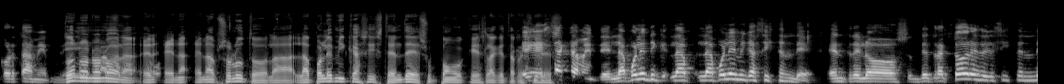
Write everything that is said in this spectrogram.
cortame. No, no, no, no, en, absoluto. La, polémica SystemD supongo que es la que te refieres. Exactamente, la, la, la polémica SystemD entre los detractores del SystemD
